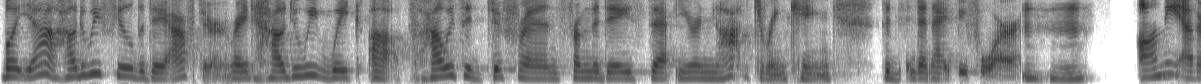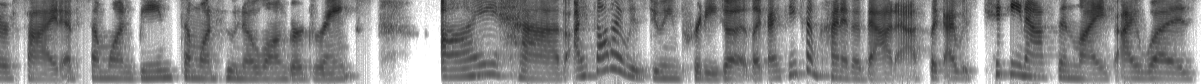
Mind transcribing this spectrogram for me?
But yeah, how do we feel the day after, right? How do we wake up? How is it different from the days that you're not drinking the, the night before? Mm-hmm on the other side of someone being someone who no longer drinks, I have, I thought I was doing pretty good. Like, I think I'm kind of a badass. Like, I was kicking ass in life. I was,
